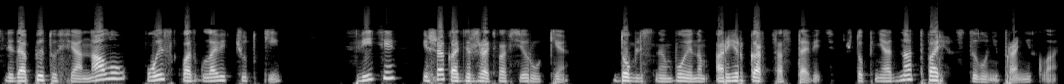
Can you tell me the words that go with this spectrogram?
Следопыту Фионалу поиск возглавить чутки. Свете и шага держать во все руки. Доблестным воинам арьергард составить, чтоб ни одна тварь с тылу не проникла.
